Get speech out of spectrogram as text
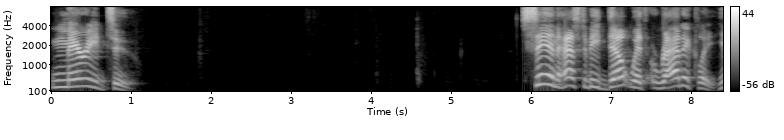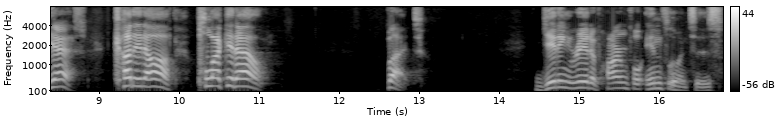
married to. Sin has to be dealt with radically. Yes, cut it off, pluck it out. But getting rid of harmful influences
